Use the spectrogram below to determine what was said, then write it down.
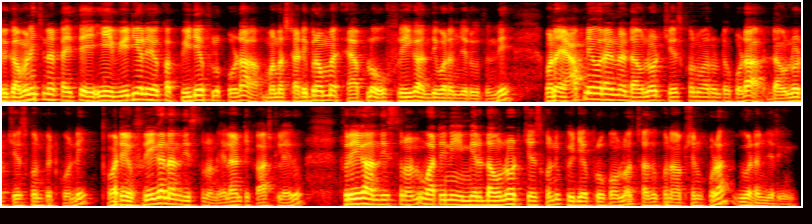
మీరు గమనించినట్టయితే ఈ వీడియోల యొక్క పీడిఎఫ్లు కూడా మన స్టడీ బ్రహ్మ యాప్లో ఫ్రీగా అందివ్వడం జరుగుతుంది. మన యాప్ని ఎవరైనా డౌన్లోడ్ చేసుకుని వారు ఉంటే కూడా డౌన్లోడ్ చేసుకొని పెట్టుకోండి. వాటిని ఫ్రీగానే అందిస్తున్నాను. ఎలాంటి కాస్ట్ లేదు. ఫ్రీగా అందిస్తున్నాను. వాటిని మీరు డౌన్లోడ్ చేసుకొని పీడిఎఫ్ రూపంలో చదువుకునే ఆప్షన్ కూడా ఇవ్వడం జరిగింది.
